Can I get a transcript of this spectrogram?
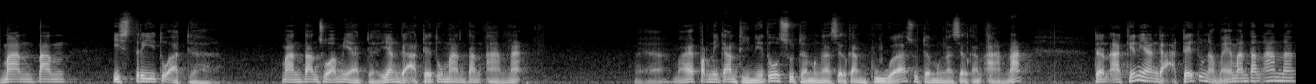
Mantan istri itu ada. Mantan suami ada. Yang nggak ada itu mantan anak. Ya, makanya pernikahan dini itu sudah menghasilkan buah, sudah menghasilkan anak. Dan akhirnya nggak ada itu namanya mantan anak.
